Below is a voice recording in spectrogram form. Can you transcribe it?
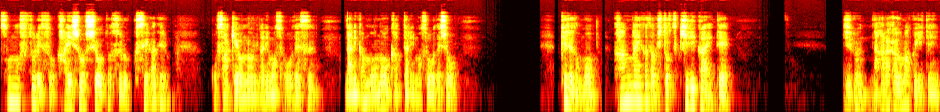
そのストレスを解消しようとする癖が出る。お酒を飲んだりもそうです。何か物を買ったりもそうでしょう。けれども、考え方を一つ切り替えて、自分、なかなかうまくいっていっ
